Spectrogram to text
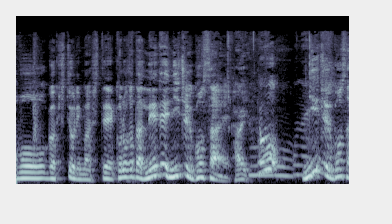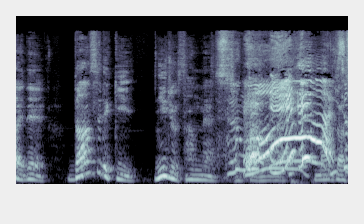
募が来ておりまして、この方は年齢25歳。はい25歳で、ダンス歴23年。すごいまた3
